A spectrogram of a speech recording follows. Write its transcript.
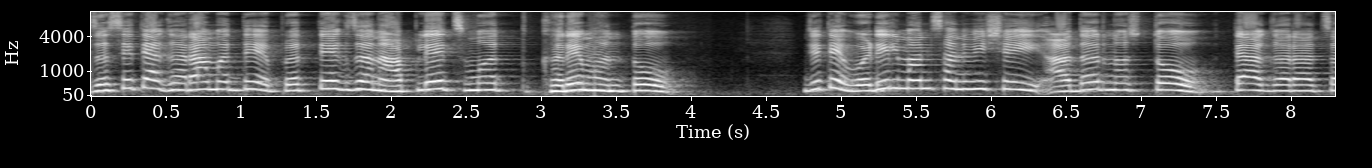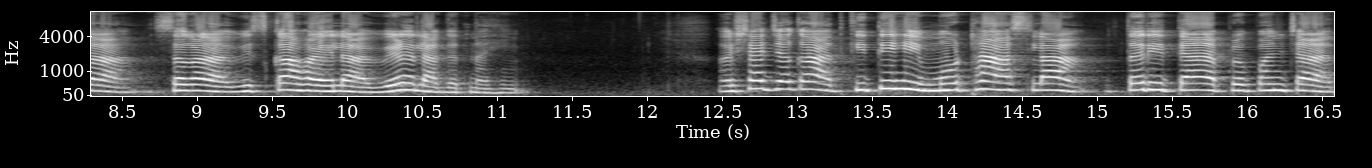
जसे त्या घरामध्ये प्रत्येकजण आपलेच मत खरे म्हणतो जिथे वडील माणसांविषयी आदर नसतो त्या घराचा सगळा विस्का व्हायला वेळ लागत नाही. अशा जगात कितीही मोठा असला तरी त्या प्रपंचात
